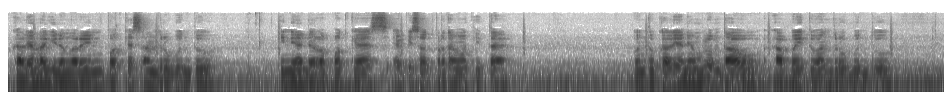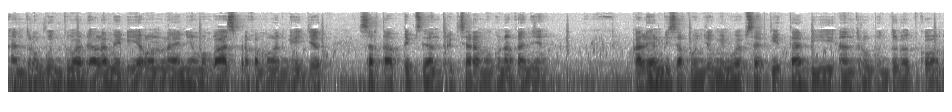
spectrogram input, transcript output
kalian lagi dengerin podcast Andrew Buntu. Ini adalah podcast episode pertama kita. Untuk kalian yang belum tahu apa itu Andrew Buntu, Andrew Buntu adalah media online yang membahas perkembangan gadget serta tips dan trik cara menggunakannya. Kalian bisa kunjungin website kita di andrewbuntu.com.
